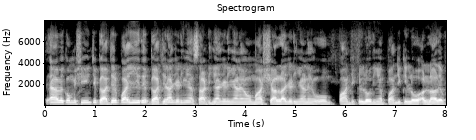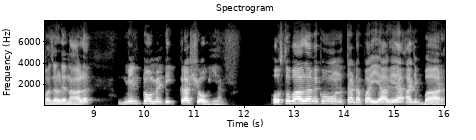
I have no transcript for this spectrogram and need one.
ਤੇ ਇਹ ਵੇਖੋ ਮਸ਼ੀਨ 'ਚ ਗਾਜਰ ਪਾਈ ਤੇ ਗਾਜਰਾਂ ਜਿਹੜੀਆਂ, ਸਾਡੀਆਂ ਜਿਹੜੀਆਂ ਨੇ, ਉਹ ਮਾਸ਼ਾਅੱਲਾ ਜਿਹੜੀਆਂ ਨੇ, ਉਹ 5 ਕਿਲੋ ਦੀਆਂ 5 ਕਿਲੋ ਅੱਲਾ ਦੇ ਫਜ਼ਲ ਦੇ ਨਾਲ ਮਿੰਟੋ ਮਿੰਟੀ ਕ੍ਰਸ਼ ਹੋ ਗਈਆਂ। ਉਸ ਤੋਂ ਬਾਅਦ ਆ ਵੇਖੋ, ਹੁਣ ਤੁਹਾਡਾ ਭਾਈ ਆ ਗਿਆ ਅੱਜ ਬਾਹਰ।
